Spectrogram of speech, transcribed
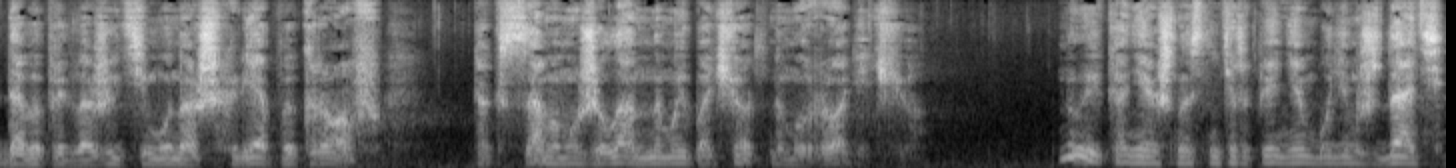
дабы предложить ему наш хлеб и кров, как самому желанному и почетному родичу. Ну и, конечно, с нетерпением будем ждать,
